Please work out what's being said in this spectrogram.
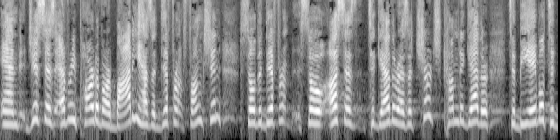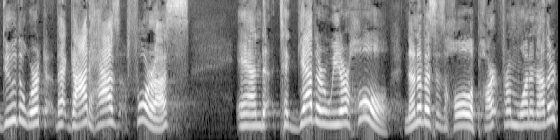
And just as every part of our body has a different function, so the different so us as together as a church come together to be able to do the work that God has for us. And together we are whole. None of us is whole apart from one another.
